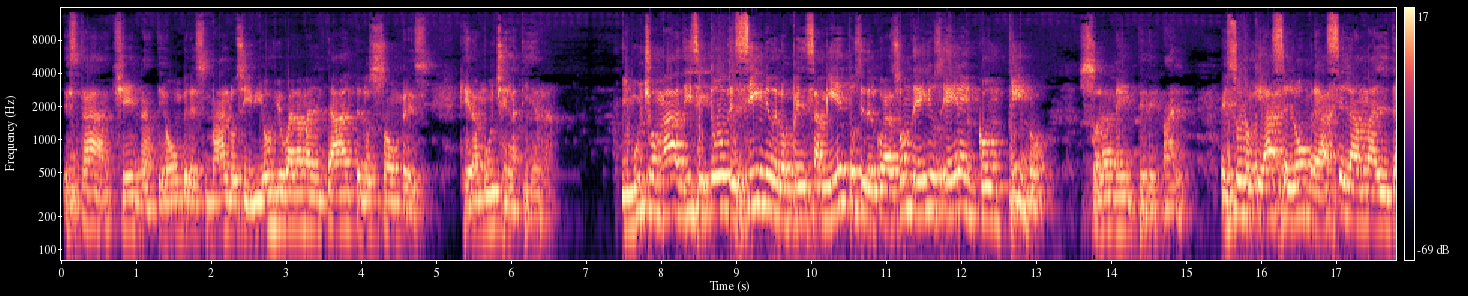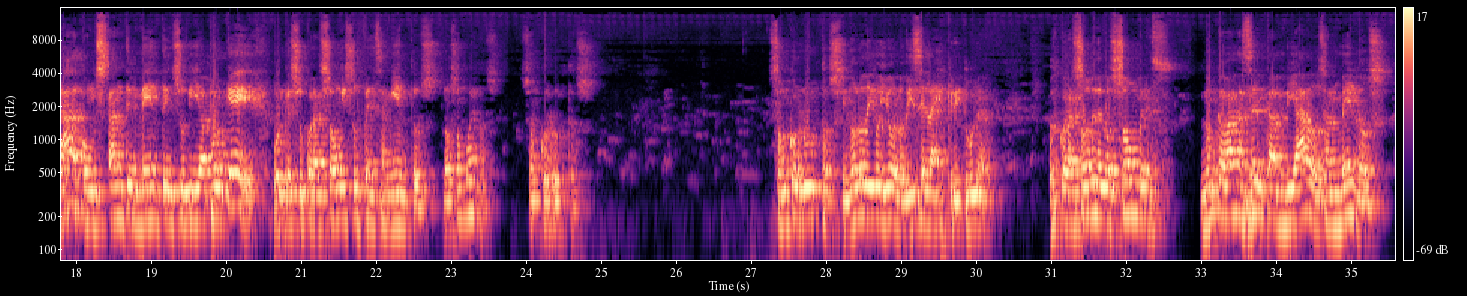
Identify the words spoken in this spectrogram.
está llena de hombres malos y vio Jehová la maldad de los hombres, que era mucha en la tierra. Y mucho más, dice, y todo designio de los pensamientos y del corazón de ellos era en continuo, solamente de mal. Eso es lo que hace el hombre, hace la maldad constantemente en su día. ¿Por qué? Porque su corazón y sus pensamientos no son buenos, son corruptos. Son corruptos, y no lo digo yo, lo dice la escritura. Los corazones de los hombres nunca van a ser cambiados, al menos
